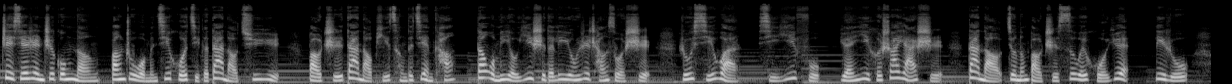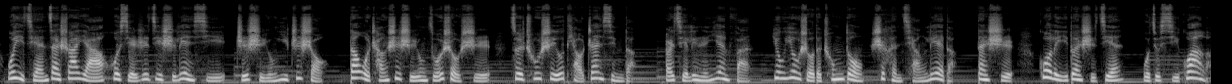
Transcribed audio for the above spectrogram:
这些认知功能帮助我们激活几个大脑区域，保持大脑皮层的健康。当我们有意识地利用日常琐事，如洗碗、洗衣服、园艺和刷牙时，大脑就能保持思维活跃。例如，我以前在刷牙或写日记时练习只使用一只手。当我尝试使用左手时，最初是有挑战性的，而且令人厌烦。用右手的冲动是很强烈的，但是过了一段时间，我就习惯了。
